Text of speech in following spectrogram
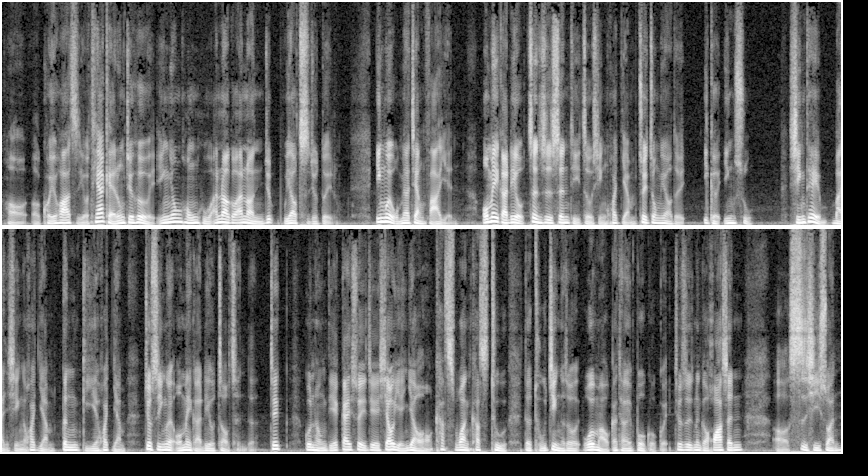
好呃葵花籽油，听起来拢就好，营养丰富，安那个安那你就不要吃就对了，因为我们要降发 Omega 六正是身体走形发炎最重要的一个因素，形态慢性的发炎、登记的发炎，就是因为 Omega 六造成的。这滚红蝶该睡这些消炎药哦，Cas one、Cas two 的途径的时候，我有刚才播过鬼，就是那个花生呃四烯酸，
